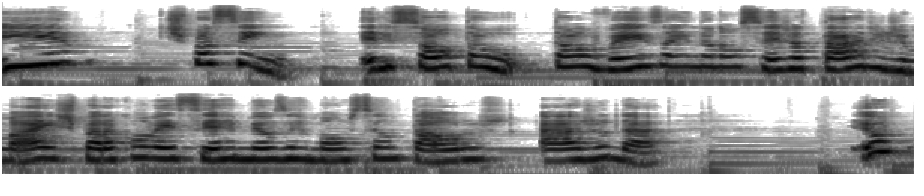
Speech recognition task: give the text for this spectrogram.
E, tipo assim, ele solta o talvez ainda não seja tarde demais para convencer meus irmãos centauros a ajudar. eu,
